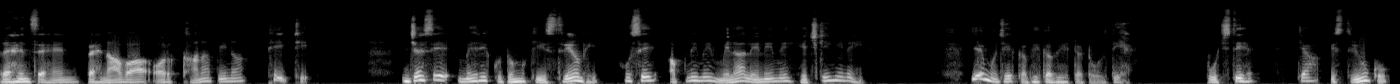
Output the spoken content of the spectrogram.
रहन सहन पहनावा और खाना पीना ठीक ठीक जैसे मेरे कुटुंब की स्त्रियाँ भी उसे अपने में मिला लेने में हिचकेंगी नहीं। ये मुझे कभी कभी टटोलती है। पूछती है, क्या स्त्रियों को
